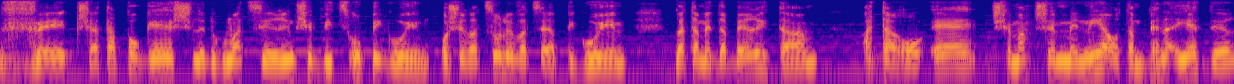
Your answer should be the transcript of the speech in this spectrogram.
וכשאתה פוגש לדוגמה צעירים שביצעו פיגועים, או שרצו לבצע פיגועים, ואתה מדבר איתם, אתה רואה שמה שמניע אותם בין היתר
